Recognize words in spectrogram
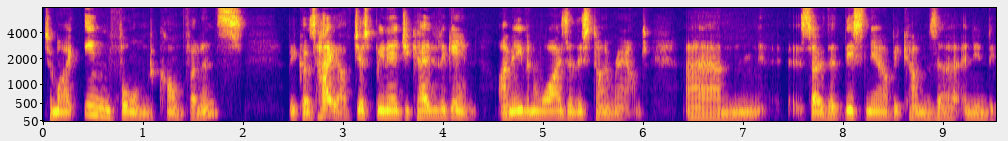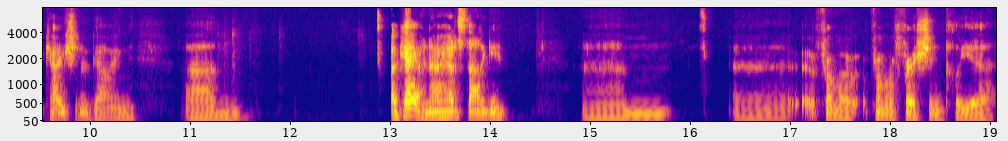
to my informed confidence because hey, I've just been educated again. I'm even wiser this time round. Um, so that this now becomes a, an indication of going, um, okay, I know how to start again. Um, uh, from a from a fresh and clear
